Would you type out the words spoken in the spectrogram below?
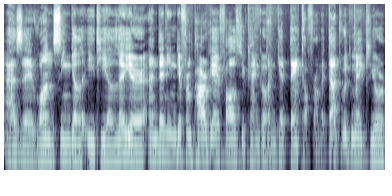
as a one single ETL layer. And then in different Power BI files, you can go and get data from it. That would make your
